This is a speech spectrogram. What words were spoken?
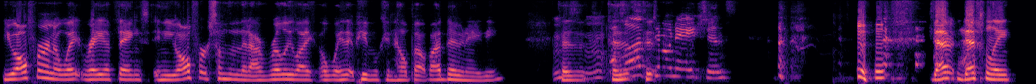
you offer an array of things and you offer something that i really like a way that people can help out by donating. Because mm-hmm. i love donations. That definitely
